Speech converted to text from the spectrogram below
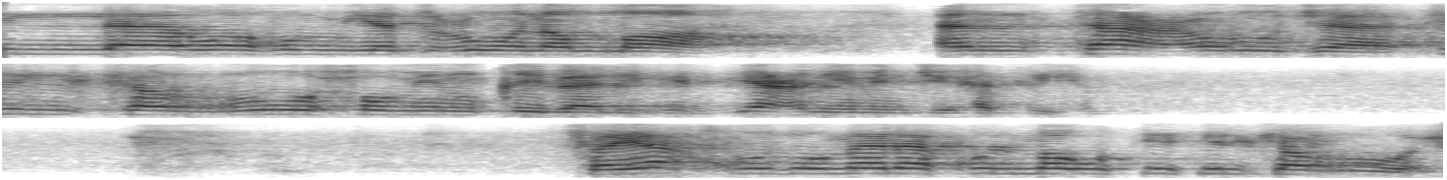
إلا وهم يدعون الله أن تعرج تلك الروح من قبلهم يعني من جهتهم. فيأخذ ملك الموت تلك الروح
